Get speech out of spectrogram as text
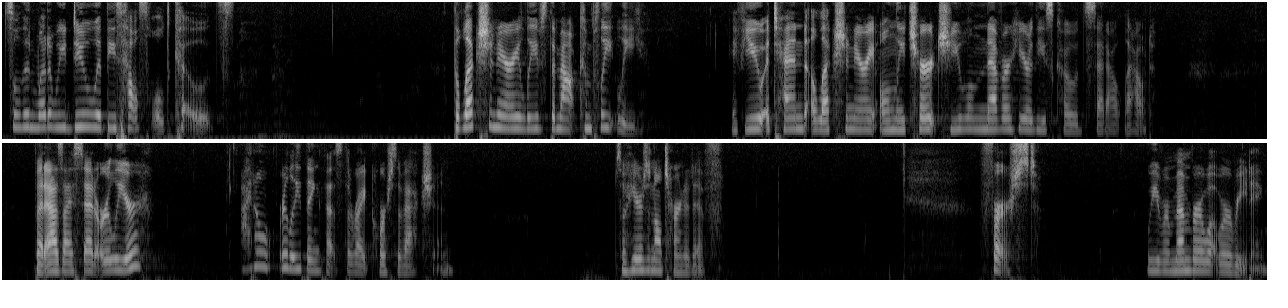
So, then what do we do with these household codes? The lectionary leaves them out completely. If you attend a lectionary only church, you will never hear these codes said out loud. But as I said earlier, I don't really think that's the right course of action. So here's an alternative. First, we remember what we're reading.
